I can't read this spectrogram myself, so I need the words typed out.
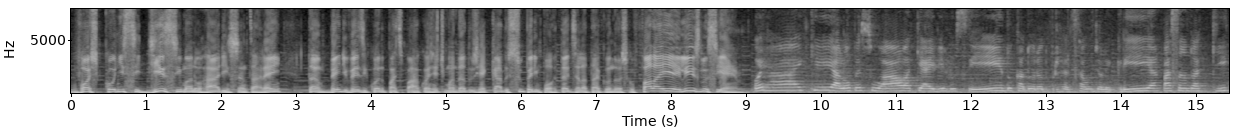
voz conhecidíssima no rádio em Santarém, também de vez em quando participava com a gente, mandando os recados super importantes. Ela está conosco. Fala aí, Elis Lucien. Oi, Raik. Alô, pessoal. Aqui é a Elis Lucien, educadora do Projeto Saúde e Alegria. Passando aqui,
